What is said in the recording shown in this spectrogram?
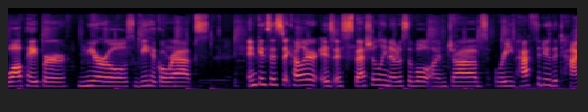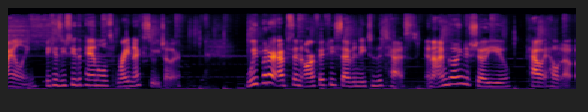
wallpaper, murals, vehicle wraps. Inconsistent color is especially noticeable on jobs where you have to do the tiling because you see the panels right next to each other. We put our Epson R5070 to the test and I'm going to show you how it held up.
